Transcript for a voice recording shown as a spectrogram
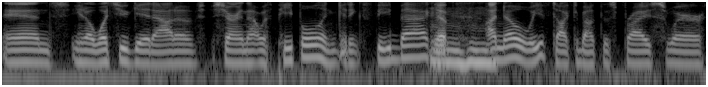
and you know what you get out of sharing that with people and getting feedback. Yep. Mhm. I know we've talked about this, Bryce, where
